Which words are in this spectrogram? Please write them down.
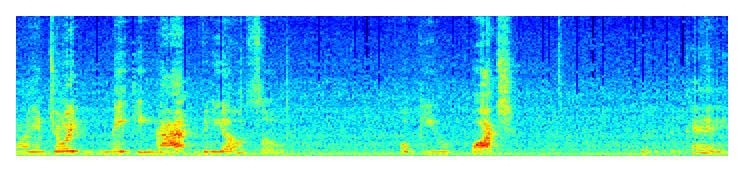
I enjoyed making that video, so hope you watch. Okay.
